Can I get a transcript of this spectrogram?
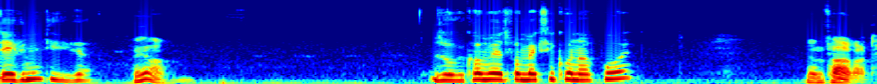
definitiv, ja. Ja, So, wie kommen wir jetzt von Mexiko nach Polen? Mit dem Fahrrad.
